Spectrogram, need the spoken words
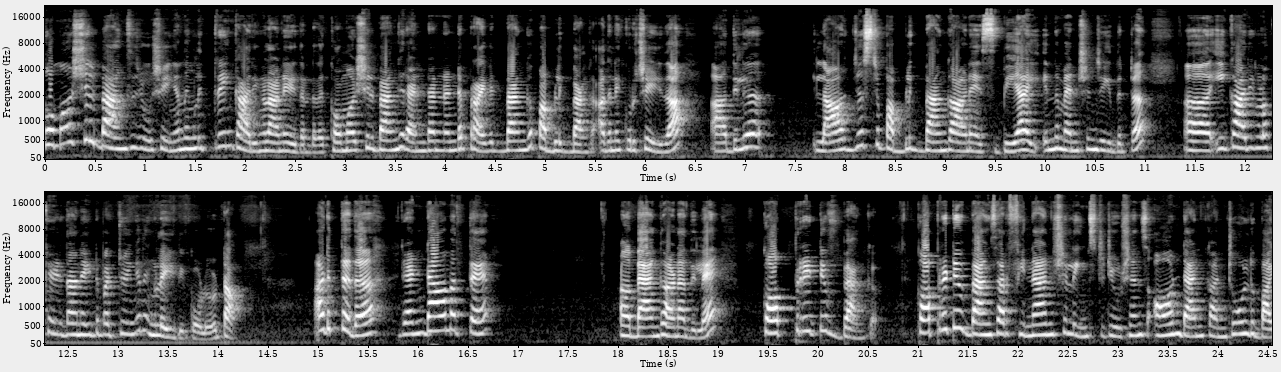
കൊമേഴ്ഷ്യൽ ബാങ്ക്സ് ചോദിച്ചു കഴിഞ്ഞാൽ നിങ്ങൾ ഇത്രയും കാര്യങ്ങളാണ് എഴുതേണ്ടത്. കൊമേഴ്ഷ്യൽ ബാങ്ക് രണ്ടെണ്ണം ഉണ്ട് പ്രൈവറ്റ് ബാങ്ക് പബ്ലിക് ബാങ്ക് അതിനെക്കുറിച്ച് എഴുതുക. അതിൽ ലാർജസ്റ്റ് പബ്ലിക് ബാങ്ക് ആണ് എസ് ബി ഐ എന്ന് മെൻഷൻ ചെയ്തിട്ട് ഈ കാര്യങ്ങളൊക്കെ എഴുതാനായിട്ട് പറ്റുമെങ്കിൽ നിങ്ങൾ എഴുതിക്കോളൂ കേട്ടോ അടുത്തത് രണ്ടാമത്തെ ബാങ്കാണ് അതിലെ cooperative bank cooperative banks are financial institutions owned and controlled by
